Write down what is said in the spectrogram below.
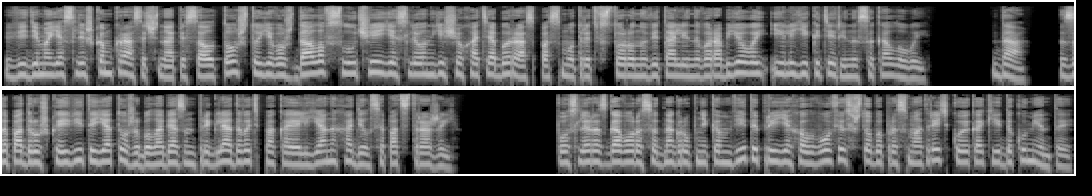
Видимо, я слишком красочно описал то, что его ждало в случае, если он еще хотя бы раз посмотрит в сторону Виталины Воробьевой или Екатерины Соколовой. Да, за подружкой Виты я тоже был обязан приглядывать, пока Илья находился под стражей. После разговора с одногруппником Виты приехал в офис, чтобы просмотреть кое-какие документы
